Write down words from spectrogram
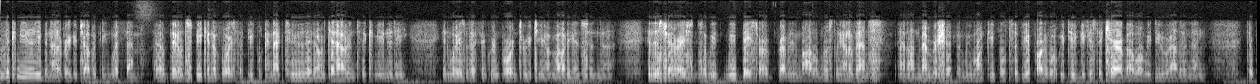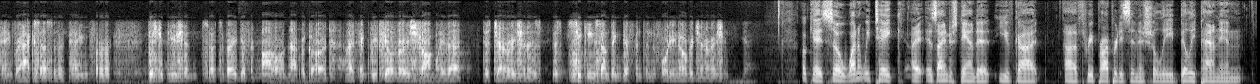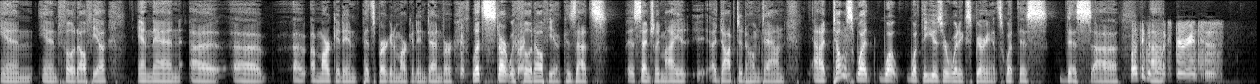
of the community, but not a very good job of being with them. Don't, they don't speak in a voice that people connect to. They don't get out into the community in ways that I think are important to reach a young audience in uh, in this generation. So we we base our revenue model mostly on events and on membership, and we want people to be a part of what we do because they care about what we do rather than they're paying for access and they're paying for distribution. So it's a very different model in that regard. And I think we feel very strongly that this generation is, is seeking something different than the 40 and over generation. Okay, so why don't we take, as I understand it, you've got uh, three properties initially: Billy Penn in in in Philadelphia, and then uh, uh, a, market in Pittsburgh and a market in Denver. Yep. Let's start with Correct. Philadelphia because that's essentially my adopted hometown. Uh, tell us what, what what the user would experience, what this this. Uh, well, I think with uh, experience is,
